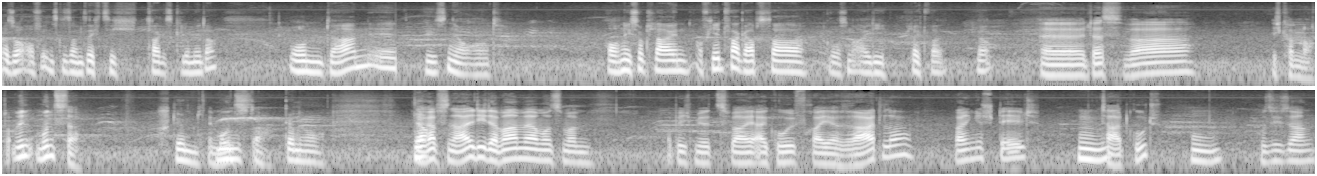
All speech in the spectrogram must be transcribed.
also auf insgesamt 60 Tageskilometer. Um dann, in, wie ist denn der Ort? Auch nicht so klein. Auf jeden Fall gab es da großen Aldi. Vielleicht war, ja, Äh, das war, ich komme noch drauf, Mun- Munster. stimmt. Im Munster, genau. Da Ja. gab es einen Aldi, da waren wir, haben uns mal, habe ich mir zwei alkoholfreie Radler reingestellt. Mhm. Tat gut, Mhm. muss ich sagen.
